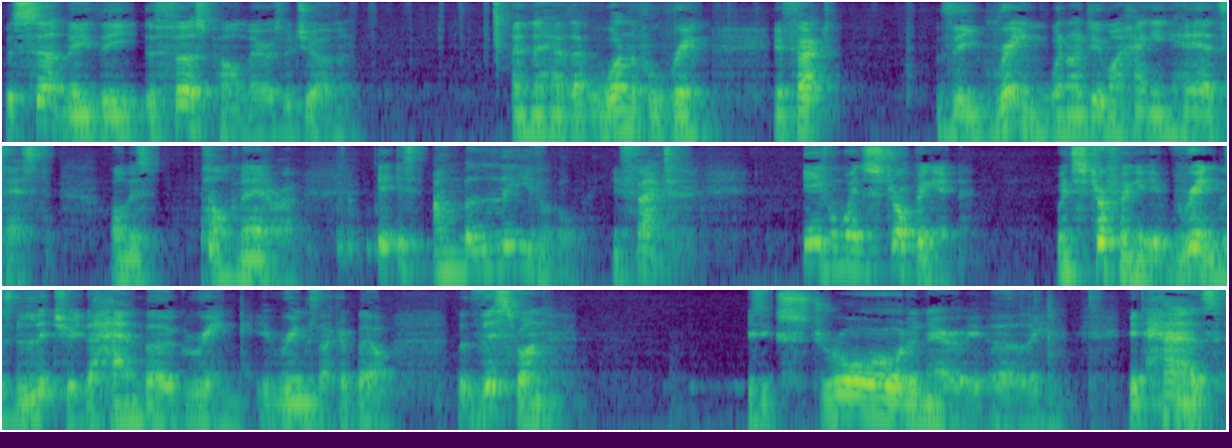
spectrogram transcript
But certainly the, the first Palmeras were German. And they have that wonderful ring. In fact, the ring, when I do my hanging hair test on this Palmera, it is unbelievable. In fact, even when stropping it, when stropping it, it rings literally the Hamburg ring. It rings like a bell. But this one is extraordinarily early. It has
